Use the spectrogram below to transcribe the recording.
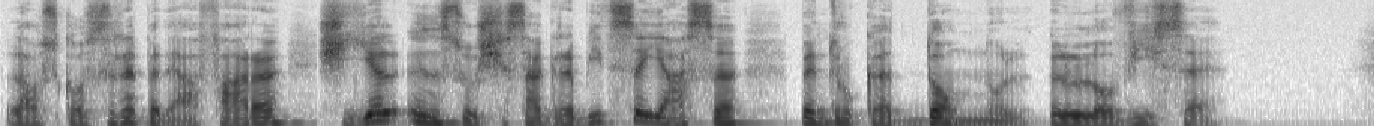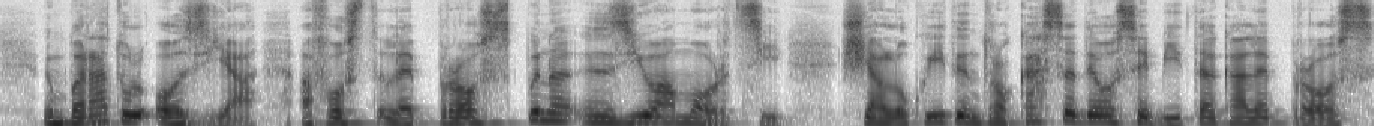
L-au scos repede afară și el însuși s-a grăbit să iasă pentru că Domnul îl lovise. Împăratul Ozia a fost lepros până în ziua morții și a locuit într-o casă deosebită ca lepros,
